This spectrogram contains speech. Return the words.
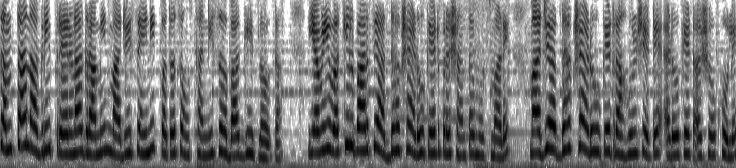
समता नागरी प्रेरणा ग्रामीण माजी सैनिक पतसंस्थांनी सहभाग घेतला होता. यावेळी वकील बारचे अध्यक्ष ॲडव्होकेट प्रशांत मुसमाडे माजी अध्यक्ष advocate Rahul Shete advocate Ashok Hole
